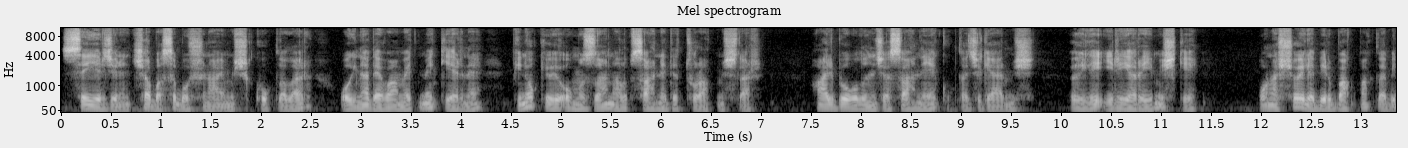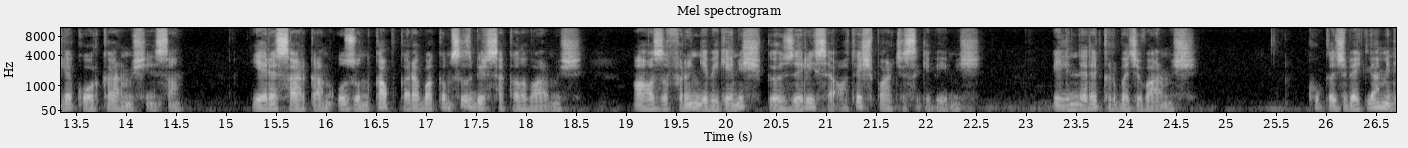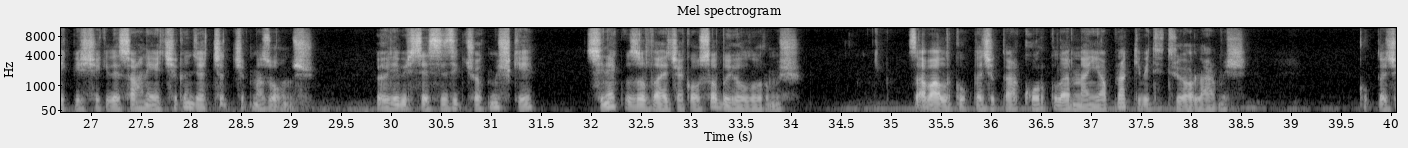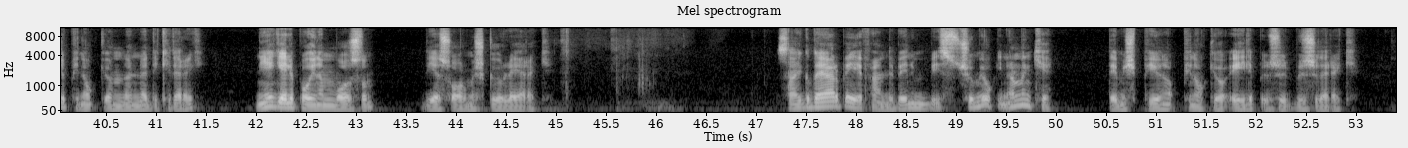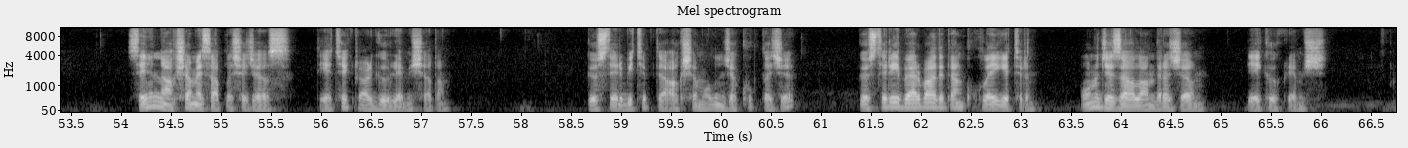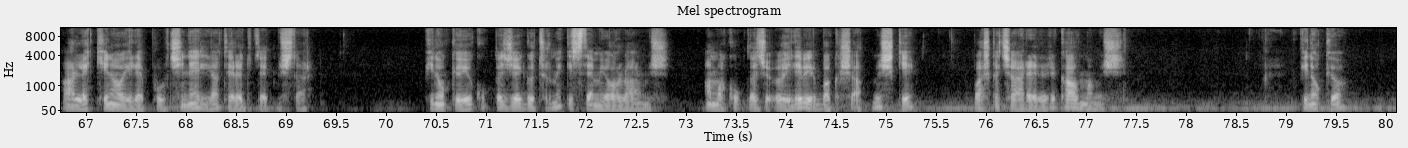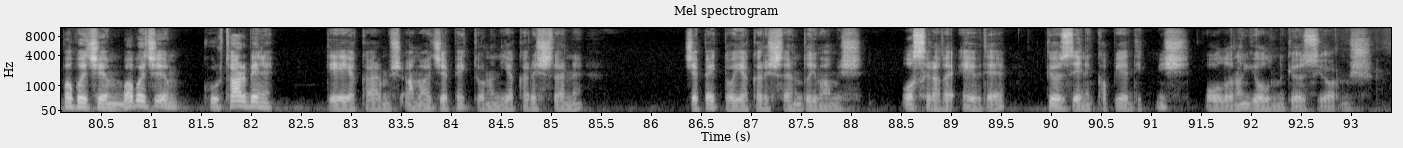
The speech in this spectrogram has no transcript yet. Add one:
Seyircinin çabası boşunaymış. Kuklalar oyuna devam etmek yerine Pinokyo'yu omuzlarına alıp sahnede tur atmışlar. Hal bu olunca sahneye kuklacı gelmiş. Öyle iri yarıymış ki ona şöyle bir bakmakla bile korkarmış insan. Yere sarkan uzun kapkara bakımsız bir sakalı varmış. Ağzı fırın gibi geniş, gözleri ise ateş parçası gibiymiş. Elinde de kırbacı varmış. Kuklacı beklenmedik bir şekilde sahneye çıkınca çıt çıkmaz olmuş. Öyle bir sessizlik çökmüş ki sinek vızıldayacak olsa duyulurmuş. Zavallı kuklacıklar korkularından yaprak gibi titriyorlarmış. Kuklacı Pinokyo'nun önüne dikilerek ''Niye gelip oyunumu bozdun?'' diye sormuş gürleyerek. Saygıdeğer beyefendi benim bir suçum yok inanın ki demiş Pino- Pinokyo eğilip üzü- büzülerek. Seninle akşam hesaplaşacağız diye tekrar gürlemiş adam. Gösteri bitip de akşam olunca kuklacı gösteriyi berbat eden kuklayı getirin. Onu cezalandıracağım diye köklemiş. Arlecchino ile Pulcinella tereddüt etmişler. Pinokyo'yu kuklacıya götürmek istemiyorlarmış. Ama kuklacı öyle bir bakış atmış ki başka çareleri kalmamış. Pinokyo, babacığım, babacığım, kurtar beni diye yakarmış ama Cepetto'nun yakarışlarını, Cepetto yakarışlarını duymamış. O sırada evde gözlerini kapıya dikmiş oğlunun yolunu gözlüyormuş.''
